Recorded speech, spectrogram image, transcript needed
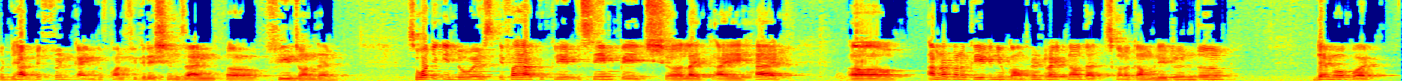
but they have different kind of configurations and uh, fields on them. So what you can do is, if I have to create the same page uh, like I had, uh, I'm not going to create a new component right now, that's going to come later in the demo, but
